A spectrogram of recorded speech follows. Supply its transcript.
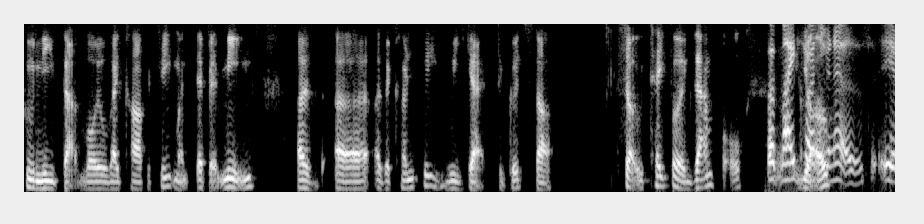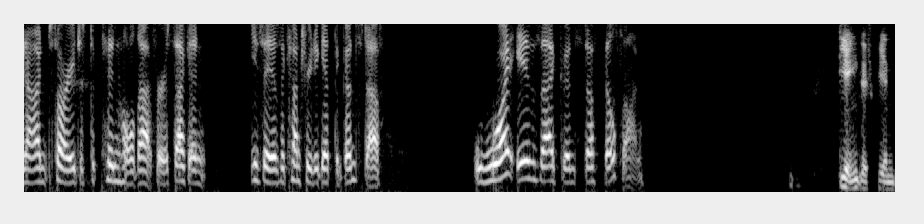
who needs that royal red carpet treatment if it means as uh, as a country we get the good stuff. So take for example, But my question is, you know, I'm sorry, just to pinhole that for a second. You say as a country to get the good stuff. What is that good stuff built on? the English being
